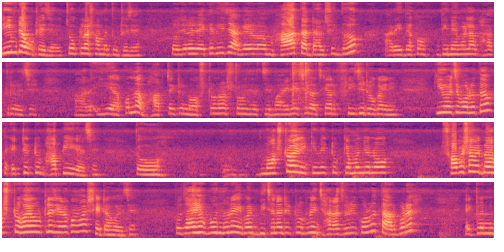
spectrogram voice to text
ডিমটা উঠে যায় চোকলা সমেত উঠে যায়। তো ওই জন্য রেখে দিয়েছি, আগে ভাত আর ডাল সিদ্ধ হোক। আর এই দেখো, দিনের বেলা ভাত রয়েছে। আর ইয়ে এখন না ভাতটা একটু নষ্ট নষ্ট হয়ে যাচ্ছে। বাইরে ছিল, আজকে আর ফ্রিজে ঢোকায়নি। কী হয়েছে বলো তো? একটু একটু ভাপিয়ে গেছে। তো নষ্ট হয়নি, কিন্তু একটু কেমন যেন সবে সবে নষ্ট হয়ে উঠলে যেরকম হয়, সেটা হয়েছে। তো যাই হোক বন্ধুরা, এবার বিছানাটা একটুখানি ঝাড়াঝুড়ি করব, তারপরে একটুখানি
